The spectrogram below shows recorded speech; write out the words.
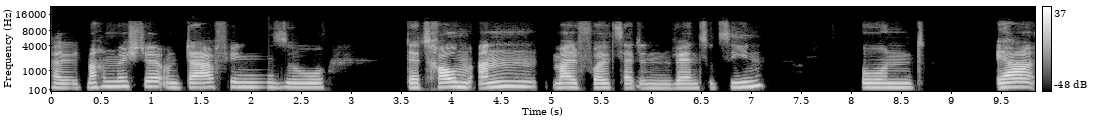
halt machen möchte. Und da fing so der Traum an, mal Vollzeit in den Van zu ziehen. Und ja,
